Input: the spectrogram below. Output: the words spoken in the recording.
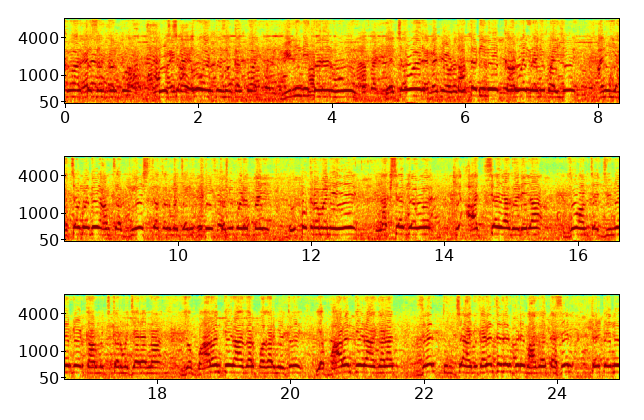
क अर्थसंकल्प देशच्या अ अर्थसंकल्पात विलिनीकरण होऊन याच्यावर तातडीने कारवाई झाली पाहिजे. आणि याच्यामध्ये आमचा देशचा कर्मचारी कुठे कमी पडत नाही. उपक्रमाने हे लक्षात घ्यावं की आजच्या या घडीला जो आमच्या ज्युनियर ग्रेड कर्म कर्मचाऱ्यांना जो बारा तेरा हजार पगार मिळतोय या बारा तेरा हजारात जर तुमच्या अधिकाऱ्यांचं जर पुढे भागवत असेल तर त्याने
